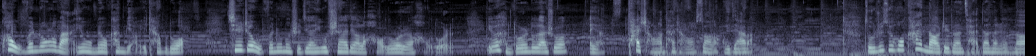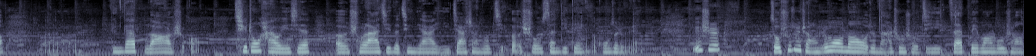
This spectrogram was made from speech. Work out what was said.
快五分钟了吧，因为我没有看表，也差不多。其实这五分钟的时间又筛掉了好多人，好多人，因为很多人都在说：“哎呀，太长了，太长了，算了，回家吧。”总之，最后看到这段彩蛋的人呢，呃，应该不到二十个。其中还有一些呃收垃圾的清洁阿姨，加上有几个收 3D 电影的工作人员。于是走出剧场之后呢，我就拿出手机，在备忘录上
